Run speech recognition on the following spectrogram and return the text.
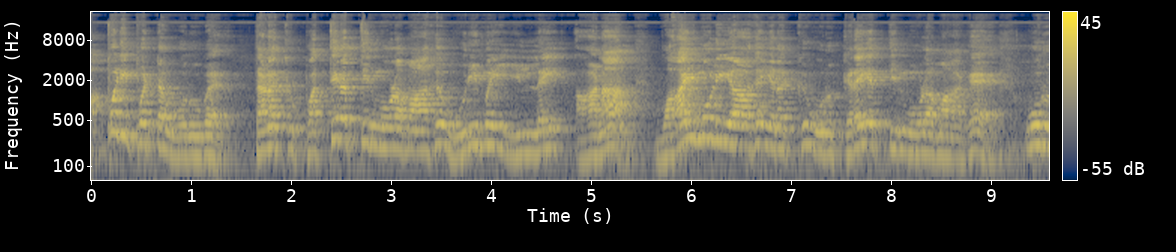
அப்படிப்பட்ட ஒருவர் தனக்கு பத்திரத்தின் மூலமாக உரிமை இல்லை ஆனால் வாய்மொழியாக எனக்கு ஒரு கிரயத்தின் மூலமாக ஒரு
